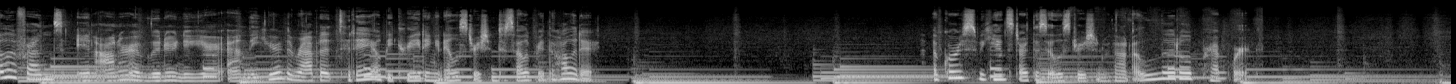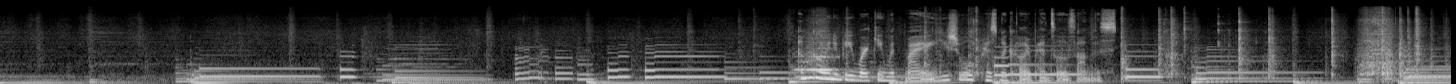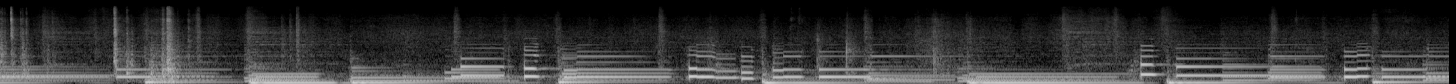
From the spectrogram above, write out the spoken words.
Hello friends, in honor of Lunar New Year and the Year of the Rabbit, today I'll be creating an illustration to celebrate the holiday. Of course, we can't start this illustration without a little prep work. I'm going to be working with my usual Prismacolor pencils on this.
